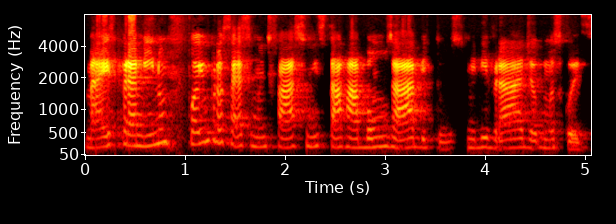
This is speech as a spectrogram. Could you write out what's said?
mas para mim não foi um processo muito fácil instalar bons hábitos, me livrar de algumas coisas.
